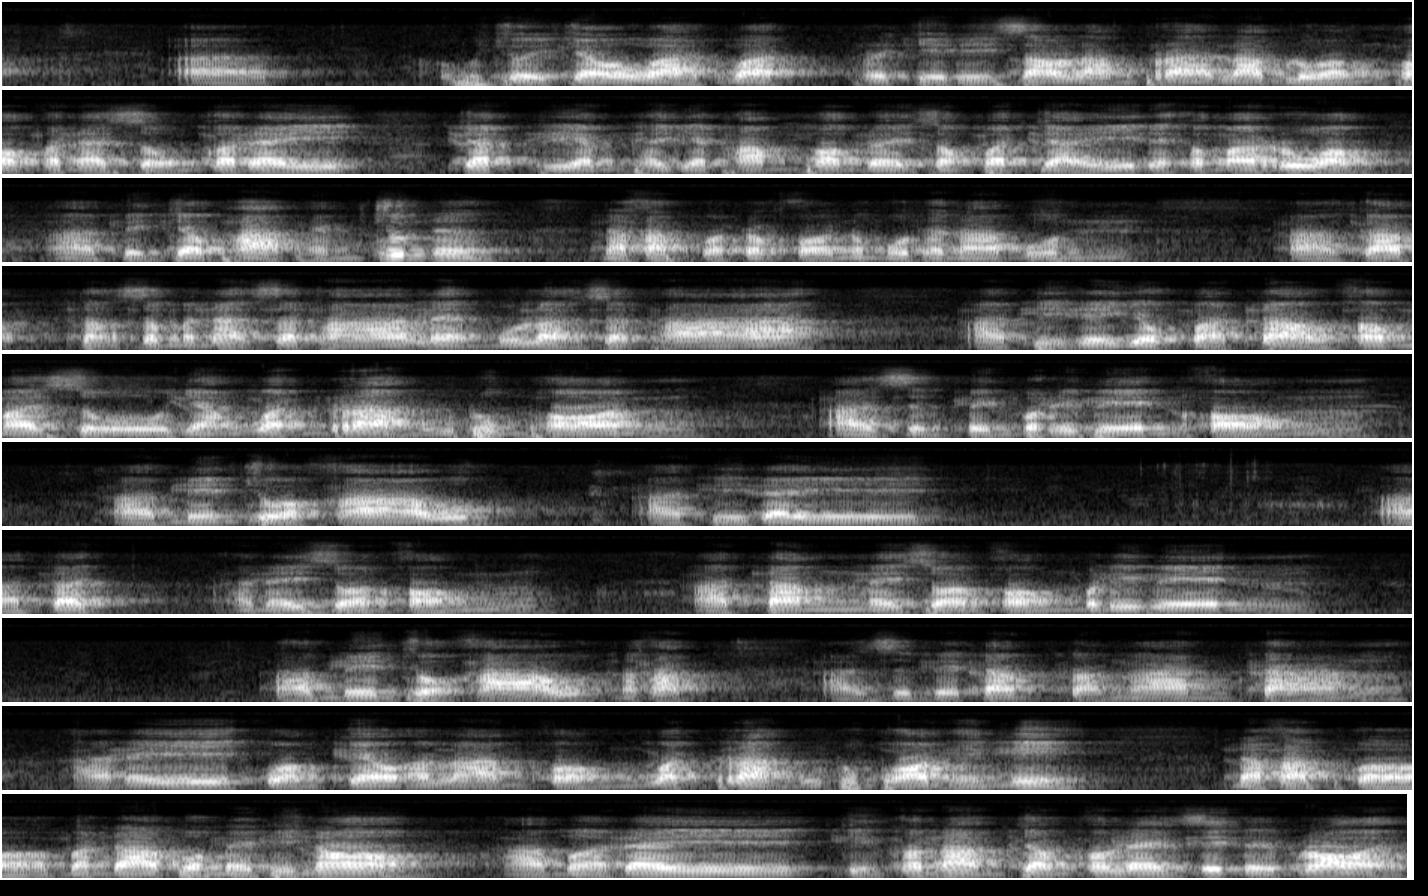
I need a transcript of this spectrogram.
ผู้ช่วยเจ้าวาดวัดพระเจดีย์เสาหลังพระลำหลวงพ่อคณะสงฆ์ก็ได้จัดเตรียมทายธรรมพร้อมโดยสองปัจจัยได้เข้ามาร่วมเป็นเจ้าภาพแห่งชุดหนึ่งนะครับก็ต้องขออนุโมทนาบุญกับตังสมณสถานและมูลสถาที่ได้ยกบาตรเต้าเข้ามาสู่ยังวัดร่างอุทุมพร ซึ่งเป็นบริเวณของเมนชัวขาวที่ได้ในส่วนของตั้งในส่วนของบริเวณเมนชัวขาวนะครับอ่าซึ่งได้ตั้งต่างงานกลางในกวางแก้วอารามของวัดร่างอุทุมพรแห่งนี้นะครับก็บรรดาพ่อแม่พี่น้องเมื่อได้กินข้าวน้ำจำข้าวแรงเสร็จเรียบร้อย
